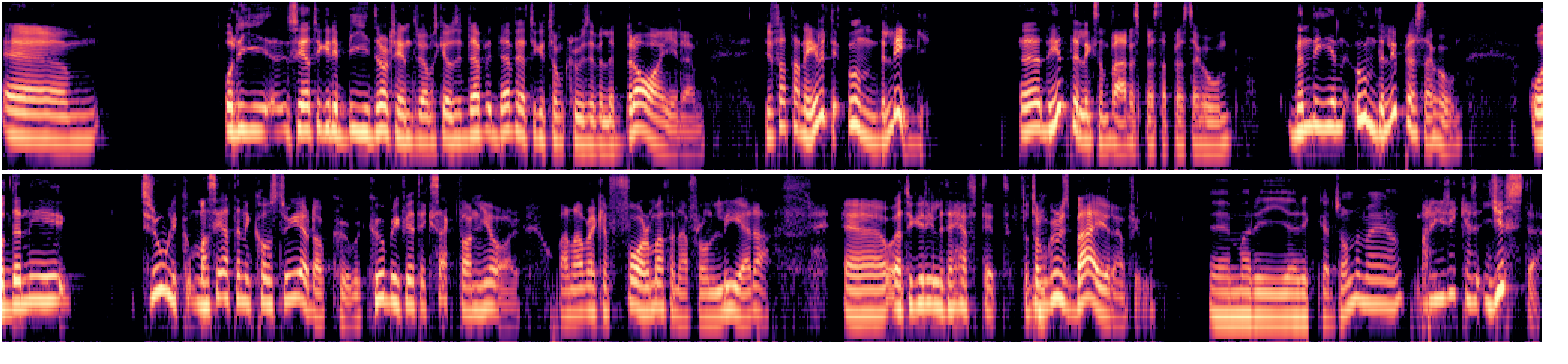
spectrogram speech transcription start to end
Ehm, och det, så jag tycker det bidrar till en drömska. Och det är därför, därför jag tycker Tom Cruise är väldigt bra i den. Just för att han är lite underlig. Eh, det är inte liksom världens bästa prestation. Men det är en underlig prestation. Och den är otroligt, man ser att den är konstruerad av Kubrick. Kubrick vet exakt vad han gör. Och han har verkligen format den här från lera. Eh, och jag tycker det är lite häftigt. För Tom Cruise bär ju den filmen. Eh, Marie Rickardsson är med. Marie Rickardsson, just det!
